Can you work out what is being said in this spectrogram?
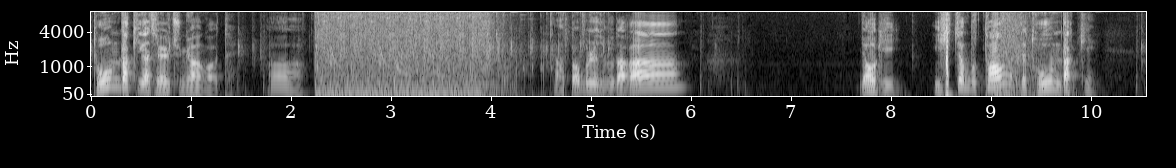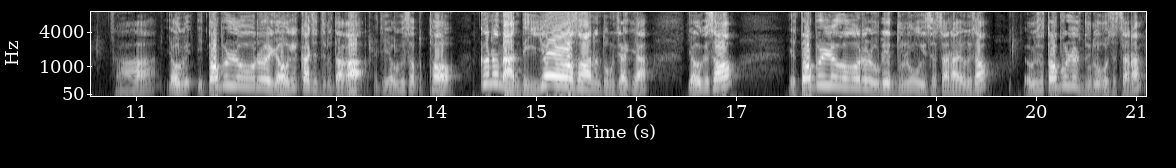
도움 닫기가 제일 중요한 것 같아. 어. 자, W 누르다가 여기 이 시점부터 이제 도움 닫기. 자, 여기 이 W를 여기까지 누르다가 이제 여기서부터 끊으면 안 돼. 이어서 하는 동작이야. 여기서 이 W를 우리 누르고 있었잖아. 여기서 여기서 W를 누르고 있었잖아.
